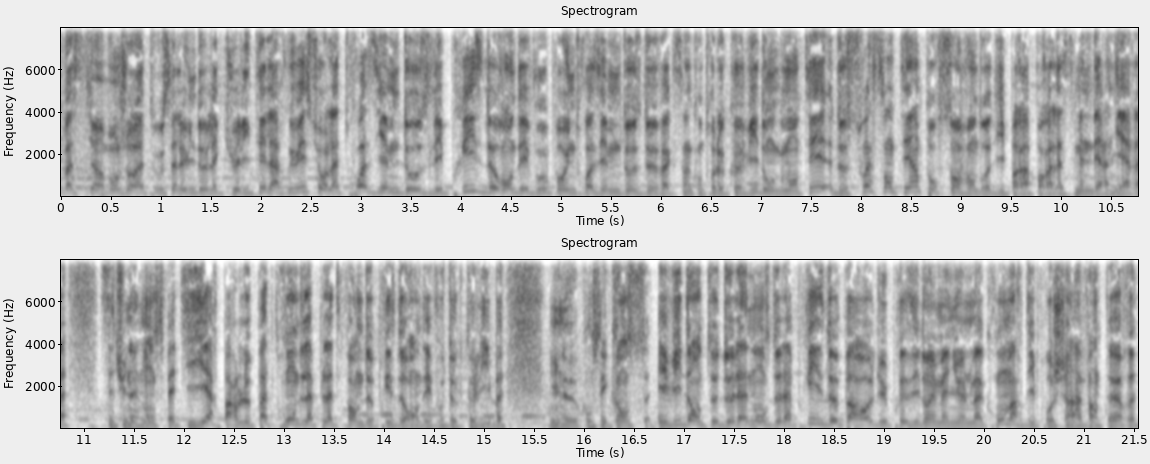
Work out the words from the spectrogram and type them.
Bastien, bonjour à tous. À la une de l'actualité, la ruée sur la troisième dose. Les prises de rendez-vous pour une troisième dose de vaccin contre le Covid ont augmenté de 61% vendredi par rapport à la semaine dernière. C'est une annonce faite hier par le patron de la plateforme de prise de rendez-vous Doctolib. Une conséquence évidente de l'annonce de la prise de parole du président Emmanuel Macron mardi prochain à 20h.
